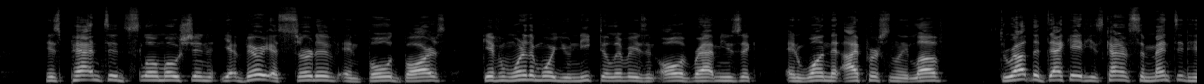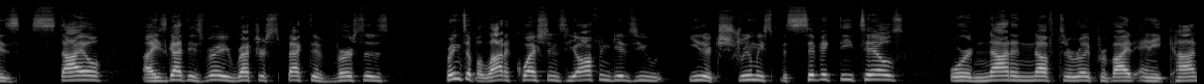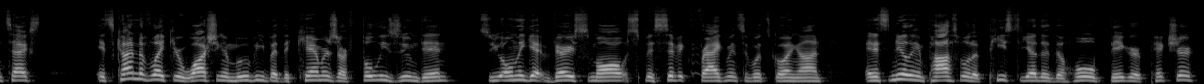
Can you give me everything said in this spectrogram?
His patented slow motion, yet very assertive and bold bars give him one of the more unique deliveries in all of rap music, and one that I personally love. Throughout the decade, he's kind of cemented his style. Uh, he's got these very retrospective verses, brings up a lot of questions. He often gives you either extremely specific details or not enough to really provide any context. It's kind of like you're watching a movie, but the cameras are fully zoomed in, so you only get very small, specific fragments of what's going on, and it's nearly impossible to piece together the whole bigger picture.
